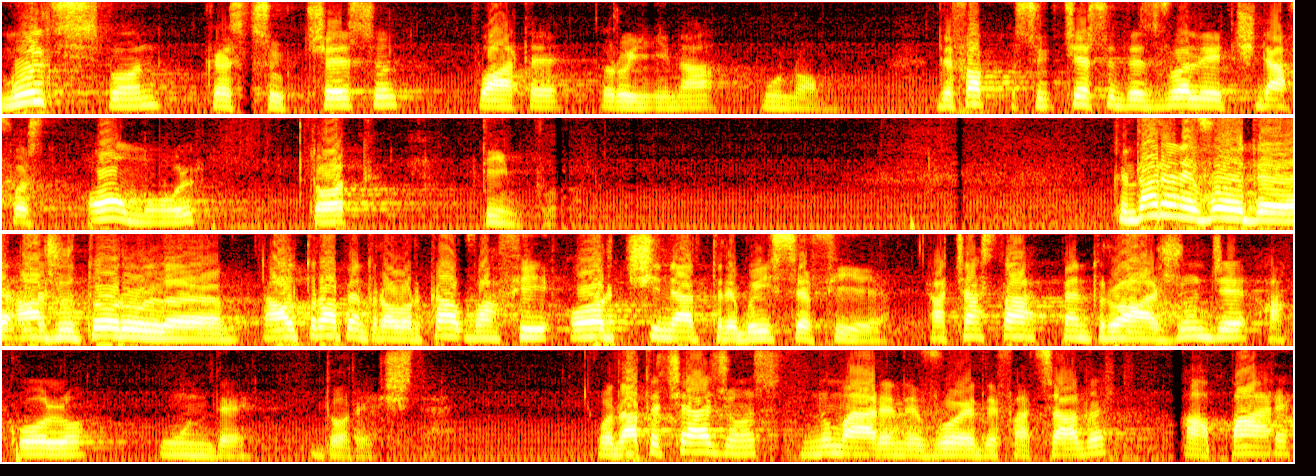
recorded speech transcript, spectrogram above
Mulți spun că succesul poate ruina un om. De fapt, succesul dezvăluie cine a fost omul tot timpul. Când are nevoie de ajutorul uh, altora pentru a urca, va fi oricine ar trebui să fie. Aceasta pentru a ajunge acolo unde dorește. Odată ce a ajuns, nu mai are nevoie de fațadă, apare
